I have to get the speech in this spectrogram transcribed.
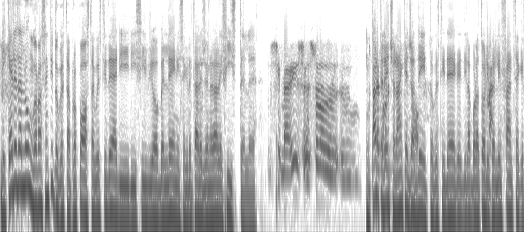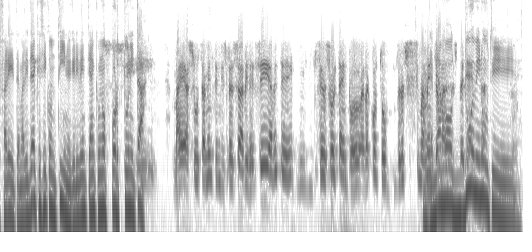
Michele Dall'Ongoro ha sentito questa proposta, questa idea di, di Silvio Belleni, segretario generale Fistel? Sì, ma io sono... Eh, In parte lei ce l'ha anche già detto, queste idee di laboratori ma... per l'infanzia che farete, ma l'idea è che si continui, che diventi anche un'opportunità. Sì ma è assolutamente indispensabile. Se avete se ho il tempo, racconto velocissimamente. abbiamo due minuti.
